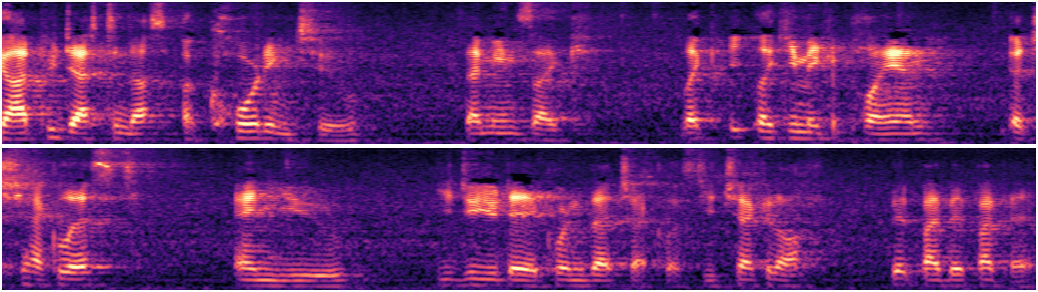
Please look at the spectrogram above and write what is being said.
God predestined us according to. That means like, like, like you make a plan, a checklist, and you you do your day according to that checklist. You check it off bit by bit by bit.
